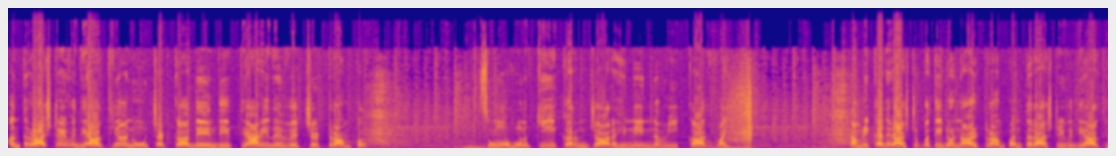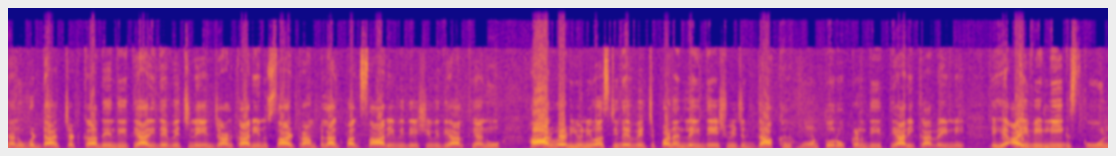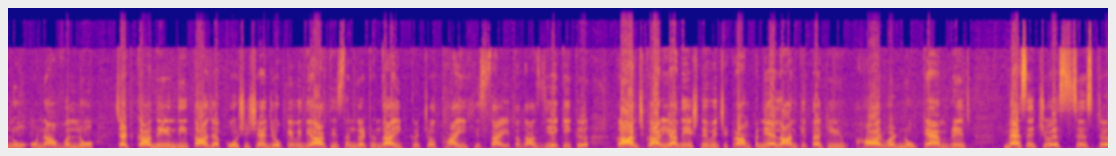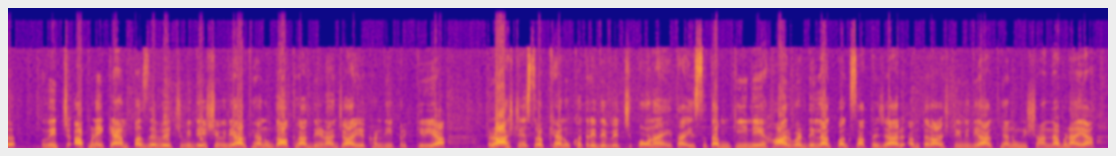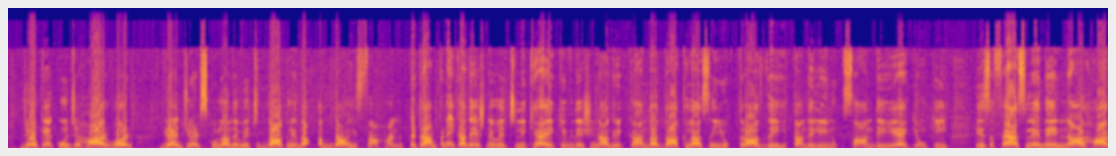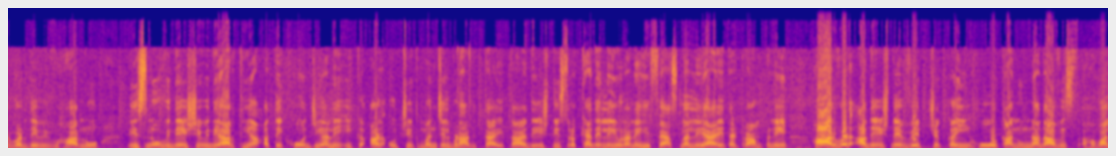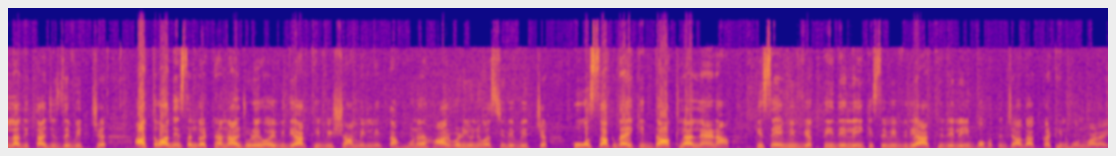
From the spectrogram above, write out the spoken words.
ਅੰਤਰਰਾਸ਼ਟਰੀ ਵਿਦਿਆਰਥੀਆਂ ਨੂੰ ਝਟਕਾ ਦੇਣ ਦੀ ਤਿਆਰੀ ਦੇ ਵਿੱਚ ਟਰੰਪ। ਸੁਣੋ ਹੁਣ ਕੀ ਕਰਨ ਜਾ ਰਹੇ ਨੇ ਨਵੀਂ ਕਾਰਵਾਈ। ਅਮਰੀਕਾ ਦੇ ਰਾਸ਼ਟਰਪਤੀ ਡੋਨਾਲਡ ਟਰੰਪ ਅੰਤਰਰਾਸ਼ਟਰੀ ਵਿਦਿਆਰਥੀਆਂ ਨੂੰ ਵੱਡਾ ਝਟਕਾ ਦੇਣ ਦੀ ਤਿਆਰੀ ਦੇ ਵਿੱਚ ਨੇ। ਜਾਣਕਾਰੀ ਅਨੁਸਾਰ ਟਰੰਪ ਲਗਭਗ ਸਾਰੇ ਵਿਦੇਸ਼ੀ ਵਿਦਿਆਰਥੀਆਂ ਨੂੰ ਹਾਰਵਰਡ ਯੂਨੀਵਰਸਿਟੀ ਦੇ ਵਿੱਚ ਪੜ੍ਹਨ ਲਈ ਦੇਸ਼ ਵਿੱਚ ਦਾਖਲ ਹੋਣ ਤੋਂ ਰੋਕਣ ਦੀ ਤਿਆਰੀ ਕਰ ਰਹੇ ਨੇ। ਇਹ ਆਈਵੀ ਲੀਗ ਸਕੂਲ ਨੂੰ ਉਹਨਾਂ ਵੱਲੋਂ ਝਟਕਾ ਦੇਣ ਦੀ ਤਾਜ਼ਾ ਕੋਸ਼ਿਸ਼ ਹੈ, ਜੋ ਕਿ ਵਿਦਿਆਰਥੀ ਸੰਗਠਨ ਦਾ ਇੱਕ ਚੌਥਾਈ ਹਿੱਸਾ ਹੈ। ਤਾਂ ਦੱਸ ਦਈਏ ਕਿ ਇੱਕ ਕਾਰਜਕਾਰੀ ਆਦੇਸ਼ ਦੇ ਵਿੱਚ ਟਰੰਪ ਨੇ ਐਲਾਨ ਕੀਤਾ ਕਿ ਹਾਰਵਰਡ ਨੂੰ ਕੈਂਬਰਿਜ ਮੈਸੇਚੁਸੇਟਸ ਵਿੱਚ ਆਪਣੇ ਕੈਂਪਸ ਦੇ ਵਿੱਚ ਵਿਦੇਸ਼ੀ ਵਿਦਿਆਰਥੀਆਂ ਨੂੰ ਦਾਖਲਾ ਦੇਣਾ ਜਾਰੀ ਰੱਖਣ ਦੀ ਪ੍ਰਕਿਰਿਆ ਰਾਸ਼ਟਰੀ ਸੁਰੱਖਿਆ ਨੂੰ ਖਤਰੇ ਦੇ ਵਿੱਚ ਪਾਉਣਾ ਹੈ। ਤਾਂ ਇਸ ਧਮਕੀ ਨੇ ਹਾਰਵਰਡ ਦੇ ਲਗਭਗ 7000 ਅੰਤਰਰਾਸ਼ਟਰੀ ਵਿਦਿਆਰਥੀਆਂ ਨੂੰ ਨਿਸ਼ਾਨਾ ਬਣਾਇਆ। ਜੋ ਕਿ ਕੁਝ ਹਾਰਵਰਡ ਗ੍ਰੈਜੂਏਟ ਸਕੂਲਾਂ ਦੇ ਵਿੱਚ ਦਾਖਲੇ ਦਾ ਅੱਧਾ ਹਿੱਸਾ ਹਨ। ਤੇ ਟਰੰਪ ਨੇ ਇੱਕ ਆਦੇਸ਼ ਦੇ ਵਿੱਚ ਲਿਖਿਆ ਹੈ ਕਿ ਵਿਦੇਸ਼ੀ ਨਾਗਰਿਕਾਂ ਦਾ ਦਾਖਲਾ ਸੰਯੁਕਤ ਰਾਜ ਦੇ ਹਿੱਤਾਂ ਦੇ ਲਈ ਨੁਕਸਾਨਦੇਹ ਹੈ, ਕਿਉਂਕਿ ਇਸ ਫੈਸਲੇ ਦੇ ਨਾਲ ਹਾਰਵਰਡ ਦੇ ਵਿਵਹਾਰ ਨੂੰ ਇਸ ਨੂੰ ਵਿਦੇਸ਼ੀ ਵਿਦਿਆਰਥੀਆਂ ਅਤੇ ਖੋਜੀਆਂ ਲਈ ਇੱਕ ਅਣਉਚਿਤ ਮੰਜ਼ਿਲ ਬਣਾ ਦਿੱਤਾ ਹੈ। ਤਾਂ ਦੇਸ਼ ਦੀ ਸੁਰੱਖਿਆ ਦੇ ਲਈ ਉਹਨਾਂ ਨੇ ਇਹ ਫੈਸਲਾ ਲਿਆ ਹੈ। ਤਾਂ ਟਰੰਪ ਨੇ ਹਾਰਵਰਡ ਆਦੇਸ਼ ਦੇ ਵਿੱਚ ਕਈ ਹੋਰ ਕਾਨੂੰਨਾਂ ਦਾ ਵੀ ਹਵਾਲਾ ਦਿੱਤਾ, ਜਿਸ ਦੇ ਵਿੱਚ ਅੱਤਵਾਦੀ ਸੰਗਠਨਾਂ ਨਾਲ ਜੁੜੇ ਹੋਏ ਵਿਦਿਆਰਥੀ ਵੀ ਸ਼ਾਮਿਲ ਨੇ। ਤਾਂ ਹੁਣ ਹਾਰਵਰਡ ਯੂਨੀਵਰਸਿਟੀ ਦੇ ਵਿੱਚ ਹੋ ਸਕਦਾ ਹੈ ਕਿ ਦਾਖਲਾ ਲੈਣਾ ਕਿਸੇ ਵੀ ਵਿਅਕਤੀ ਦੇ ਲਈ, ਕਿਸੇ ਵੀ ਵਿਦਿਆਰਥੀ ਦੇ ਲਈ ਬਹੁਤ ਜ਼ਿਆਦਾ ਕਠਿਨ ਹੋਣ ਵਾਲਾ ਹੈ।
